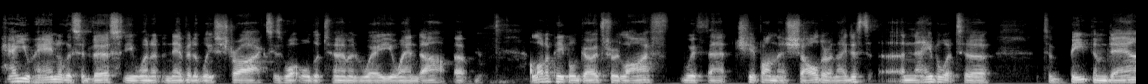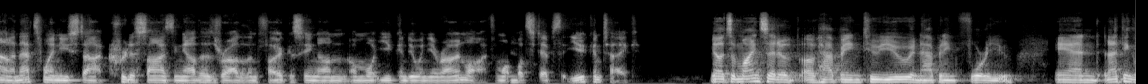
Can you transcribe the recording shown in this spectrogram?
how you handle this adversity when it inevitably strikes is what will determine where you end up. But a lot of people go through life with that chip on their shoulder and they just enable it to to beat them down. And that's when you start criticizing others rather than focusing on on what you can do in your own life and what, mm. what steps that you can take. No it's a mindset of, of happening to you and happening for you. And and i think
